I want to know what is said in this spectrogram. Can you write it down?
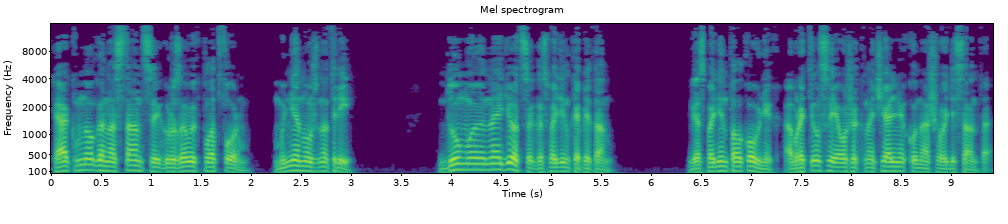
как много на станции грузовых платформ? Мне нужно три. Думаю, найдется, господин капитан. Господин полковник, обратился я уже к начальнику нашего десанта.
